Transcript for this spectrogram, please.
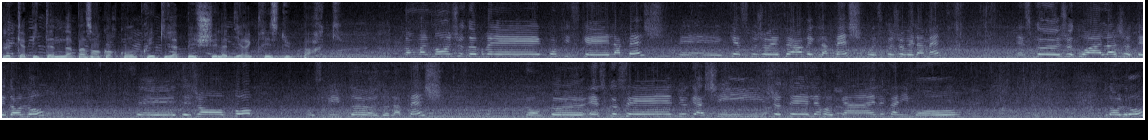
Le capitaine n'a pas encore compris qu'il a pêché la directrice du parc. Normalement, je devrais confisquer la pêche, mais qu'est-ce que je vais faire avec la pêche? Où est-ce que je vais la mettre? Est-ce que je dois la jeter dans l'eau? C'est des gens pauvres qui vivent de, de la pêche. Donc, euh, est-ce que c'est du gâchis Jeter les requins, les animaux? Dans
